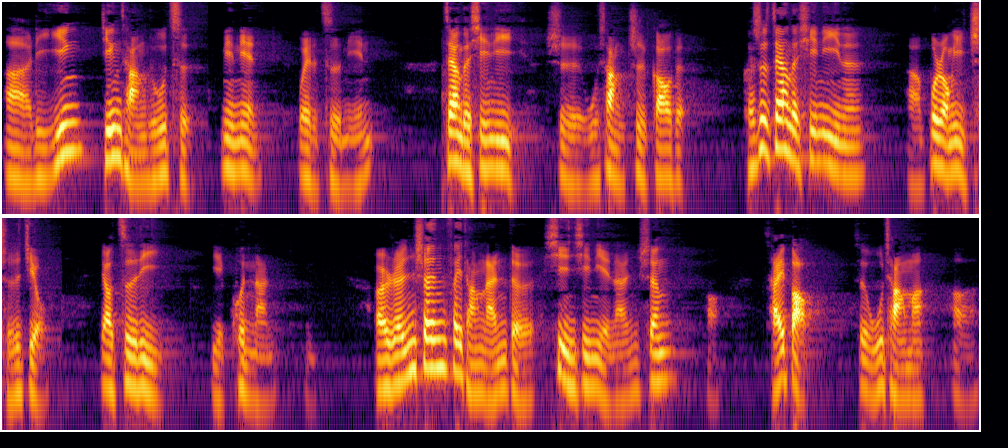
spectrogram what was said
啊，理应经常如此，念念为了子民，这样的心意。是无上至高的，可是这样的心意呢，啊，不容易持久，要自立也困难，而人生非常难得，信心也难生啊。财宝是无常吗？啊，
